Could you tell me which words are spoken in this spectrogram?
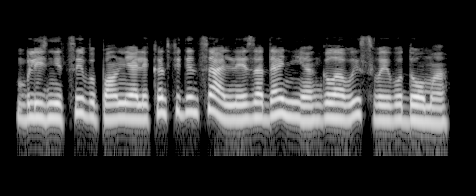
близнецы выполняли конфиденциальные задания главы своего дома.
